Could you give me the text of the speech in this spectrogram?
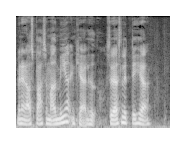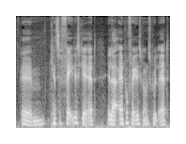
men han er også bare så meget mere end kærlighed. Så det er sådan lidt det her øh, katafatiske, at, eller apofatiske undskyld, at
